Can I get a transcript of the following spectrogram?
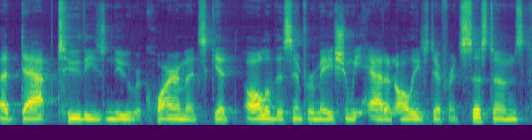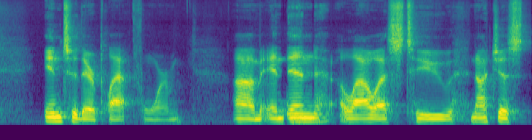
adapt to these new requirements, get all of this information we had on all these different systems into their platform um, and then allow us to not just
